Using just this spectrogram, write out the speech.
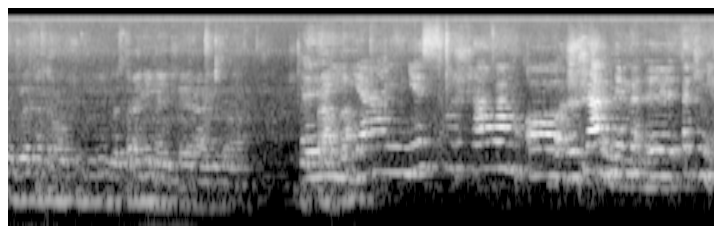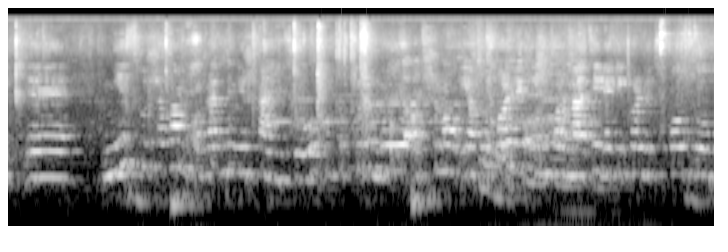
w ogóle centrum obsługi inwestora nie będzie realizowane. Czy to jest prawda? Y, Ja nie słyszałam o żadnym, y, znaczy nie, y, nie słyszałam o żadnym mieszkańcu, który by otrzymał jakąkolwiek informację w jakikolwiek sposób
